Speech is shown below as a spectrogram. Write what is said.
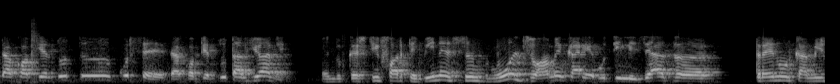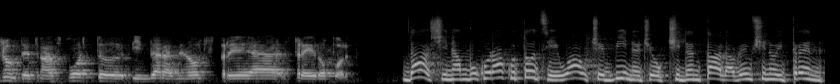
dacă au pierdut uh, curse, dacă au pierdut avioane. Pentru că știi foarte bine, sunt mulți oameni care utilizează trenul ca mijloc de transport uh, din gara de nord spre, spre aeroport. Da, și ne-am bucurat cu toții. Wow, ce bine, ce occidental, avem și noi tren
